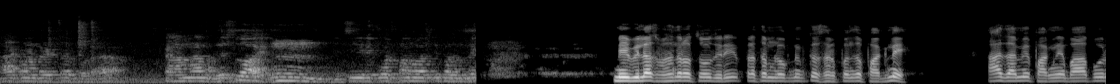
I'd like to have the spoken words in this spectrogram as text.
हा कॉन्ट्रॅक्टर थोडा कामामध्ये स्लो आहे हम्म. याची रिपोर्ट पण वरतीपर्यंत मी विलास वसंतराव चौधरी प्रथम लोकनियुक्त सरपंच फागणे आज आम्ही फागणे बाळापूर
